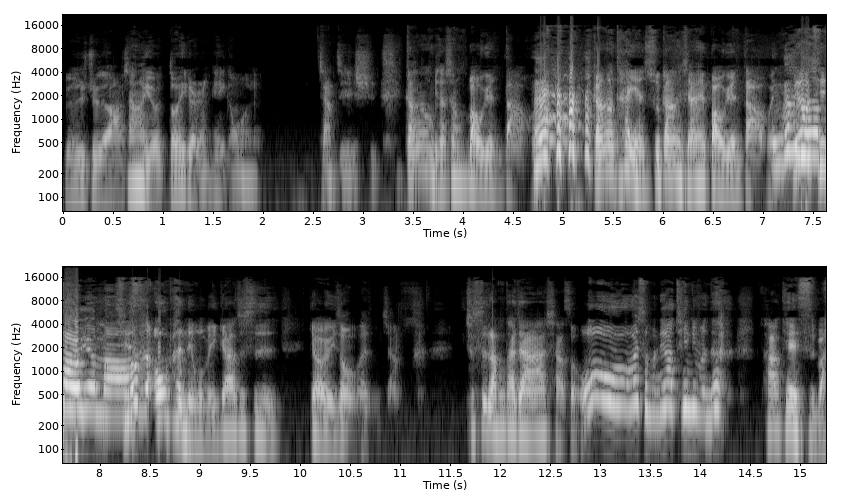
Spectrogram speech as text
我就是觉得好像有多一个人可以跟我讲这些事。刚刚比较像抱怨大会，刚刚太严肃，刚刚很像在抱怨大会。你刚刚在抱怨吗？其实是 opening，我们应该要就是要有一种嗯讲。就是让大家想说哦，为什么你要听你们的 podcast 吧？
